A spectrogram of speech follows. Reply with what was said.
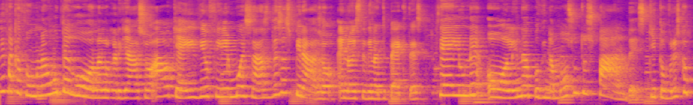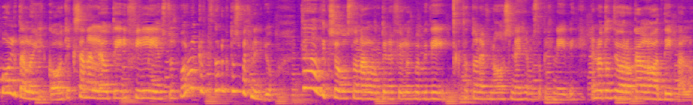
Δεν θα καθόμουν ούτε εγώ να λογαριάσω. Α, οκ, οι δύο φίλοι μου, εσάς δεν σας πειράζω, ενώ είστε δυνατοί παίκτες. Θέλουν όλοι να αποδυναμώσουν τους πάντες. Και το βρίσκω απόλυτα λογικό. Και ξαναλέω ότι οι φιλίες τους μπορούν να κρατηθούν εκτός παιχνιδιού. Δεν θα δείξω εγώ στον άλλον ότι είναι φίλος μου επειδή θα τον ευνοώ συνέχεια μες στο παιχνίδι. Ενώ τον θεωρώ καλό αντίπαλο.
